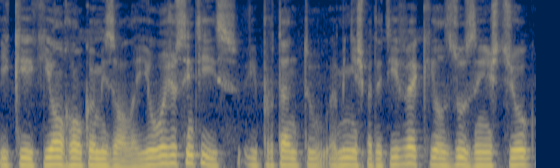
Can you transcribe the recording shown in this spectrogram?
e que, que honram a camisola. E hoje eu senti isso, e portanto a minha expectativa é que eles usem este jogo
